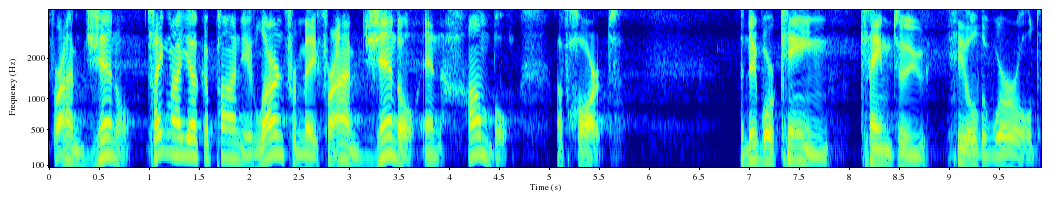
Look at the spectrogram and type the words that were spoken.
for I am gentle. Take my yoke upon you. Learn from me, for I am gentle and humble of heart. The newborn king came to heal the world,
